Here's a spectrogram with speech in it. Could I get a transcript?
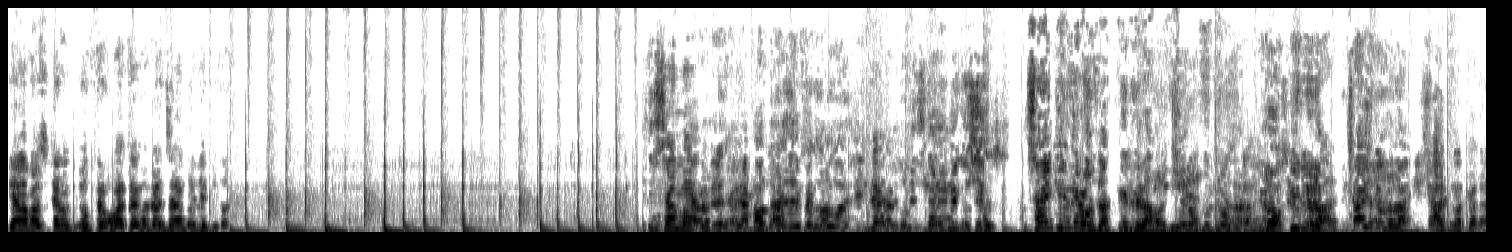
Genel Başkanım Doktor Fatih Bakan çağırdı bekliyor. İnşallah yapalım. Bizden önce Çay 1 lira olacak. 1 lira. Yok 1 lira. Çay 1 lira. Hadi bakalım.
